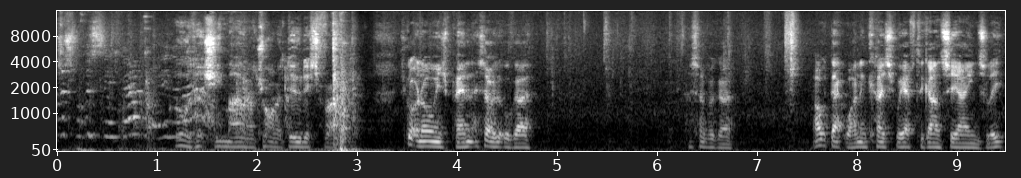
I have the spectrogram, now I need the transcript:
just want to see that. Oh, look, she moan. I'm trying to do this for her. She's got an orange pen. Let's have a little go. Let's have a go. Hold that one in case we have to go and see Ainsley.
